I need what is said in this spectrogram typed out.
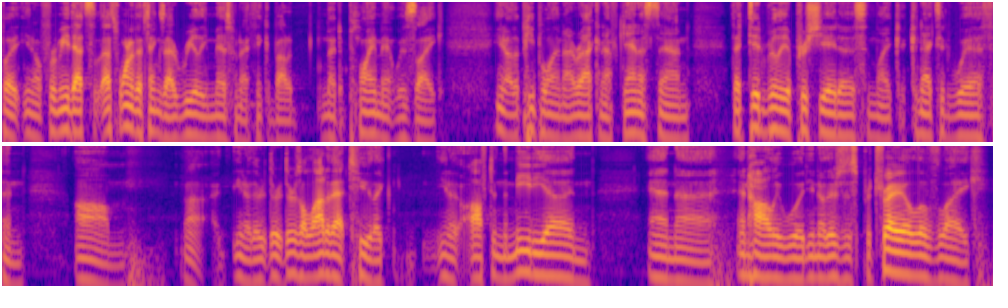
but you know, for me, that's that's one of the things I really miss when I think about my deployment was like, you know, the people in Iraq and Afghanistan that did really appreciate us and like connected with, and um, uh, you know, there, there, there's a lot of that too. Like, you know, often the media and and uh, and Hollywood, you know, there's this portrayal of like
